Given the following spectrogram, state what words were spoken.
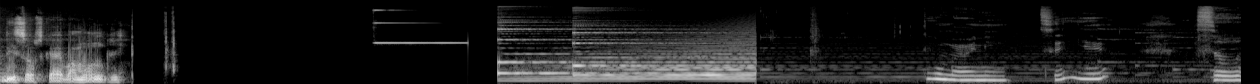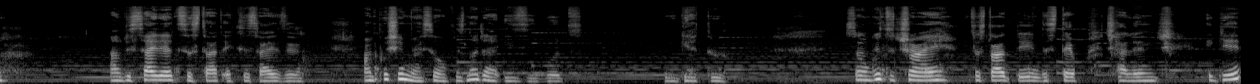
Please subscribe. I'm hungry. I've decided to start exercising. I'm pushing myself. It's not that easy, but we'll get through. So, I'm going to try to start doing the step challenge again.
